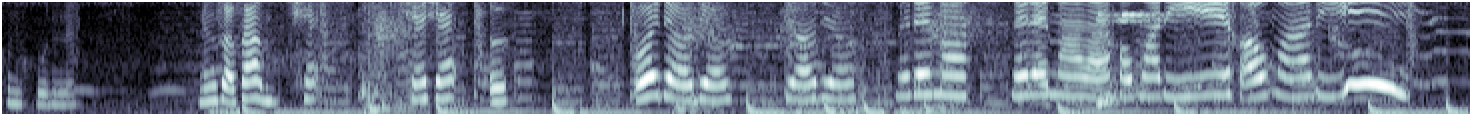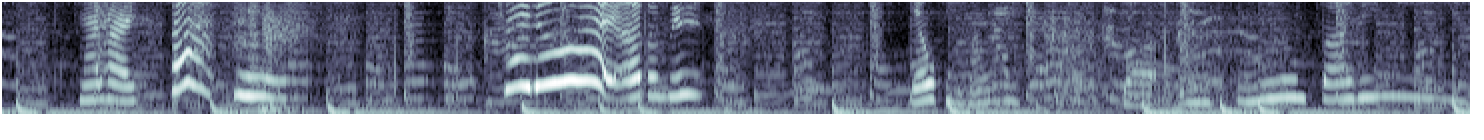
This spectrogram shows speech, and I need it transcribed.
คุ้นๆนะ หนึ่งสองสามแชะแชะแชะเออโอ้ยเดี๋ยวเดี๋ยวเดี๋ยวเดี๋ยวไม่ได้มา ไม่ได้มาละเขามาดีเขามาดี มาไทยช่วยด้วยเออตรงนี้เดี๋ยวผีมาไล่เดี๋ยวอืมอืมลืมไปไม่มีอะ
